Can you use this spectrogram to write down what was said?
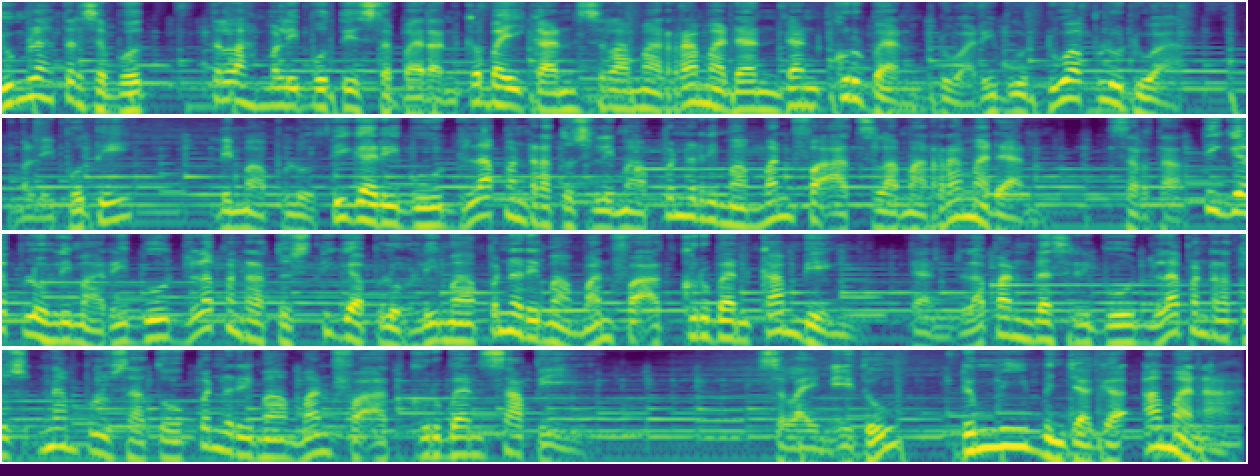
Jumlah tersebut telah meliputi sebaran kebaikan selama Ramadan dan Kurban 2022, meliputi 53.805 penerima manfaat selama Ramadan, serta 35.835 penerima manfaat kurban kambing dan 18.861 penerima manfaat kurban sapi. Selain itu, demi menjaga amanah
